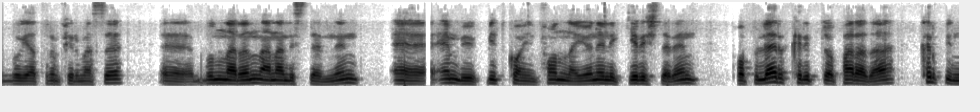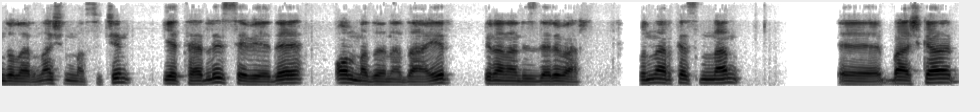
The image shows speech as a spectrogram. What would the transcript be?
bu yatırım firması. E, bunların analistlerinin e, en büyük Bitcoin fonuna yönelik girişlerin popüler kripto parada 40 bin doların aşılması için yeterli seviyede olmadığına dair bir analizleri var. Bunun arkasından e, başka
